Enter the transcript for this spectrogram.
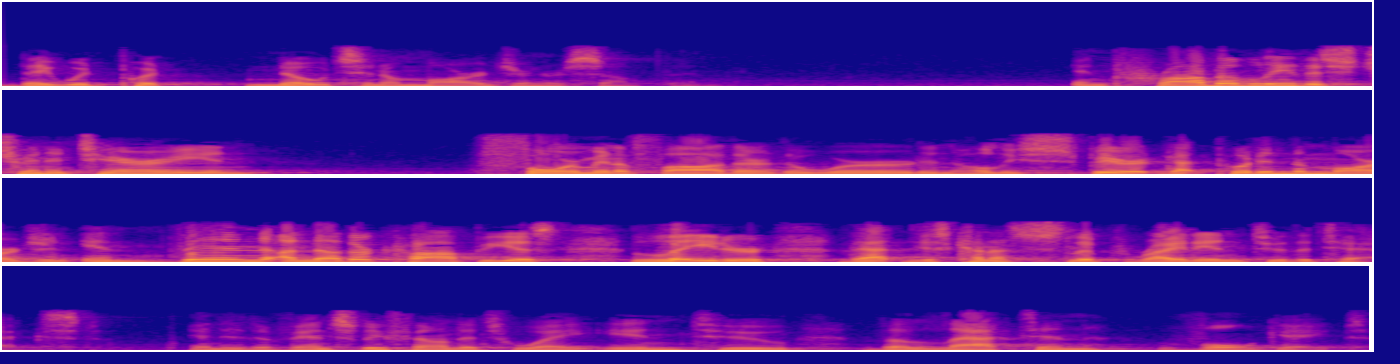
they would put notes in a margin or something. And probably this Trinitarian form in a Father, the Word, and the Holy Spirit got put in the margin, and then another copyist later, that just kind of slipped right into the text. And it eventually found its way into the Latin Vulgate.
